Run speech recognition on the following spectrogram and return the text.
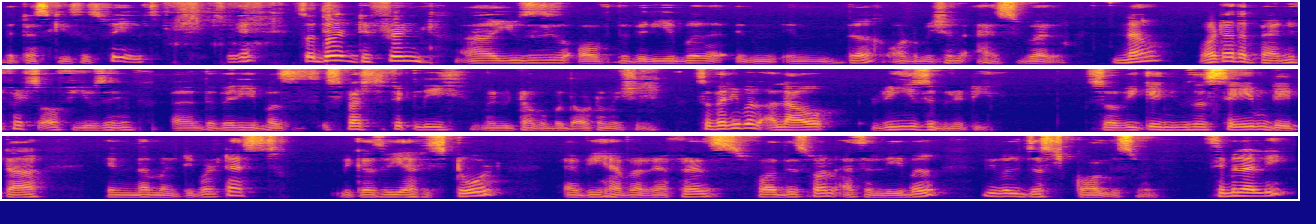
the test cases failed. Okay, so there are different uh, uses of the variable in, in the automation as well. Now, what are the benefits of using uh, the variables, specifically when we talk about the automation? So variable allow reusability. So we can use the same data in the multiple tests because we have stored and we have a reference for this one as a label. We will just call this one. Similarly,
